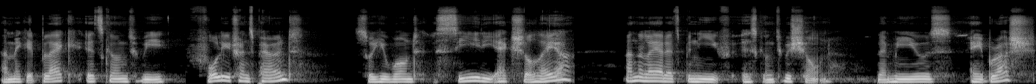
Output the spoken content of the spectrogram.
and make it black, it's going to be fully transparent. So you won't see the actual layer. And the layer that's beneath is going to be shown. Let me use a brush,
